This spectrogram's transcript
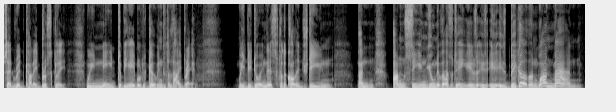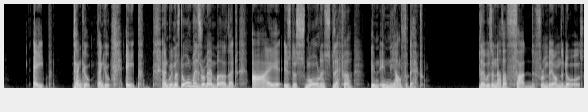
said Ridcully brusquely. We need to be able to go into the library. We'd be doing this for the college dean. An unseen university is, is, is bigger than one man. Ape. Thank you, thank you. Ape. And we must always remember that I is the smallest letter in, in the alphabet. There was another thud from beyond the doors.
